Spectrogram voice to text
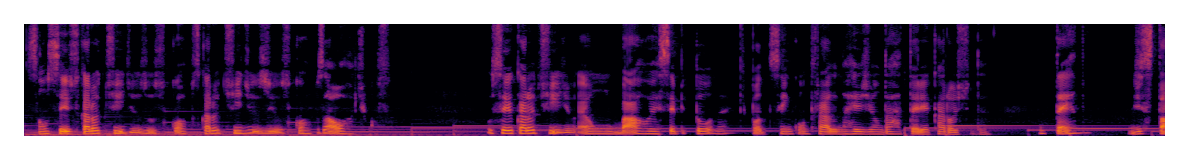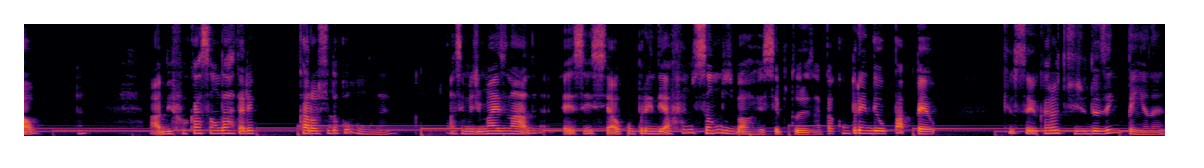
São os seios carotídeos, os corpos carotídeos e os corpos aórticos. O seio carotídeo é um barro receptor, né, que pode ser encontrado na região da artéria carótida interna, distal, né, a bifurcação da artéria carótida comum, né. Acima de mais nada, é essencial compreender a função dos barros receptores, né, para compreender o papel que o seio carotídeo desempenha, né.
